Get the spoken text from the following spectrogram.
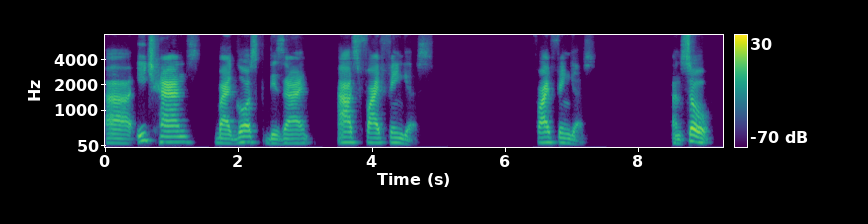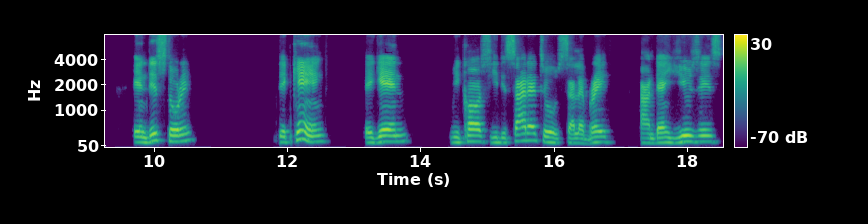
uh, each hand by God's design has five fingers. Five fingers. And so in this story, the king, again, because he decided to celebrate and then uses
